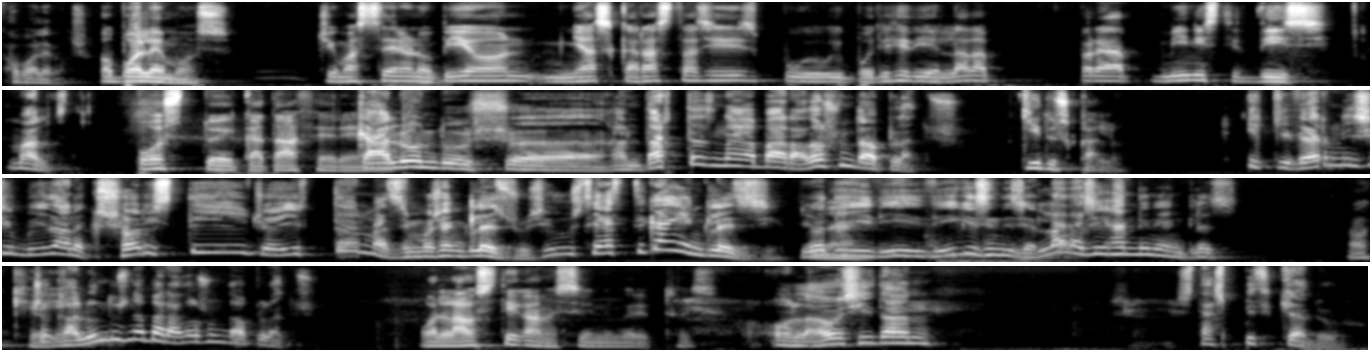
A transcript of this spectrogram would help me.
ο πόλεμος. ο πόλεμος. Και είμαστε ενώπιον μιας κατάστασης που υποτίθεται η Ελλάδα πρέπει να μείνει στη Δύση. Μάλιστα. Πώς το κατάφερε. Καλούν τους ε, αντάρτες να παραδώσουν τα όπλα τους. Κι τους καλού. Η κυβέρνηση που ήταν εξόριστη και ήρθε μαζί με τους Εγγλέζους. Ουσιαστικά οι Εγγλέζοι. Διότι Ναι. η δι- διοίκηση της Ελλάδας είχαν την οι Εγγλέζοι. Οκ. Και καλούν τους να παραδώσουν τα όπλα τους. Ο λαός τι έκαμε σε αυτήν την περίπτωση; Ο λαός ήταν στα σπίτια του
